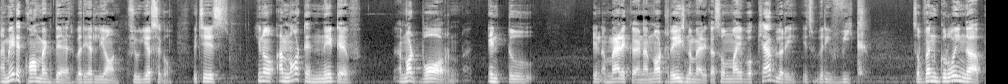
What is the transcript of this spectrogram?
I made a comment there very early on, a few years ago, which is, you know, I'm not a native, I'm not born into in America and I'm not raised in America, so my vocabulary is very weak. So when growing up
